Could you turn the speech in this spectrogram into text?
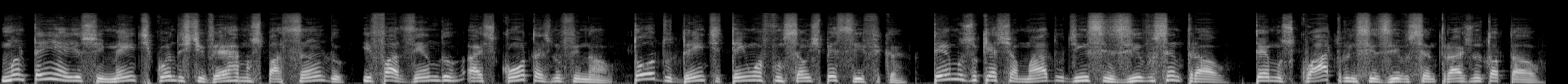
Mantenha isso em mente quando estivermos passando e fazendo as contas no final. Todo dente tem uma função específica. Temos o que é chamado de incisivo central. Temos quatro incisivos centrais no total.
